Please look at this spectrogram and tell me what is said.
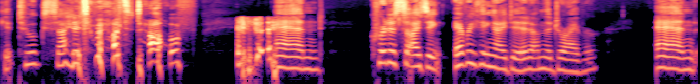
get too excited about stuff and criticizing everything I did. I'm the driver. And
